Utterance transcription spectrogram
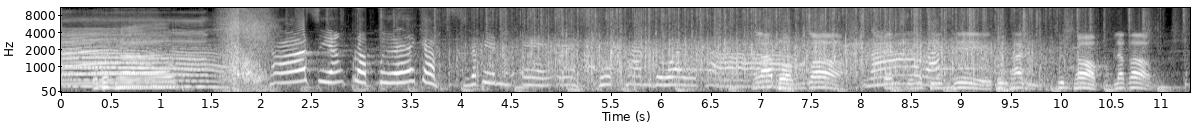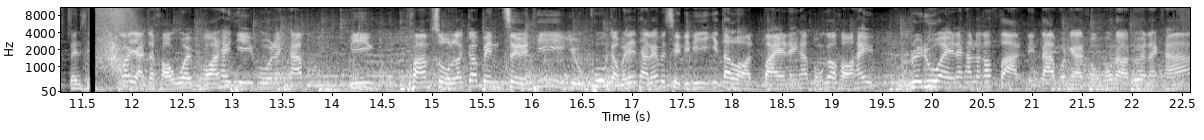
ครับ ขอบคุณครับขอเสียงปรบมือให้กับศิลปิน AF ทุกท่านด้วยค่ะ ครับผมก็น่าเป็นศิลปินที่ทุกท่านชื่นชอบ แล้วก็เป็นศิล ก็อยากจะขออวยพรให้ทีพูนะครับ มีความสุขแล้วก็เป็นสื่อที่อยู่คู่กับประเทศไทยและเป็นสื่อดีๆอย่างนี้ตลอดไปนะครับ ผมก็ขอให้รวยๆนะครับ แล้วก็ฝากติดตามผลงานของพวกเราด้วยนะครับ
